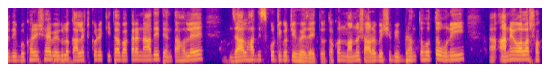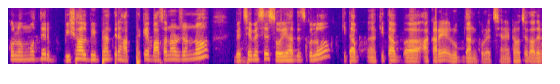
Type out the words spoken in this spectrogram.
যদি বুখারী সাহেব এগুলো কালেক্ট করে কিতাব আকারে না দিতেন তাহলে জাল হাদিস কোটি কোটি হয়ে যাইতো। তখন মানুষ আরও বেশি বিভ্রান্ত হতো উনি আনেওয়ালা সকল উম্মতদের বিশাল বিভ্রান্তির হাত থেকে বাঁচানোর জন্য বেছে বেছে সহি হাদিসগুলো কিতাব কিতাব আকারে রূপদান করেছেন। এটা হচ্ছে তাদের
